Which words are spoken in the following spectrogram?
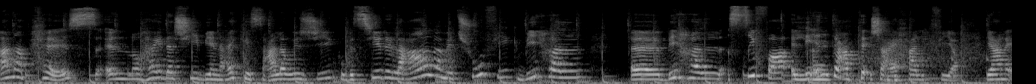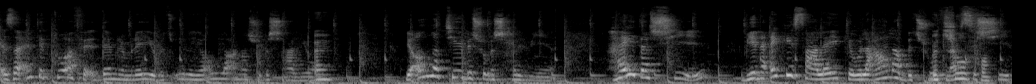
أنا بحس إنه هيدا الشيء بينعكس على وجهك وبتصير العالم تشوفك بهال آه، بهالصفة اللي أي. أنت عم تقشعي حالك فيها. يعني إذا أنت بتوقفي قدام المراية وبتقولي يا الله أنا شو بشعة اليوم؟ إيه يا الله تيابي شو مش حلوين. هيدا الشيء بينعكس عليك والعالم بتشوف بتشوفه. نفس الشيء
